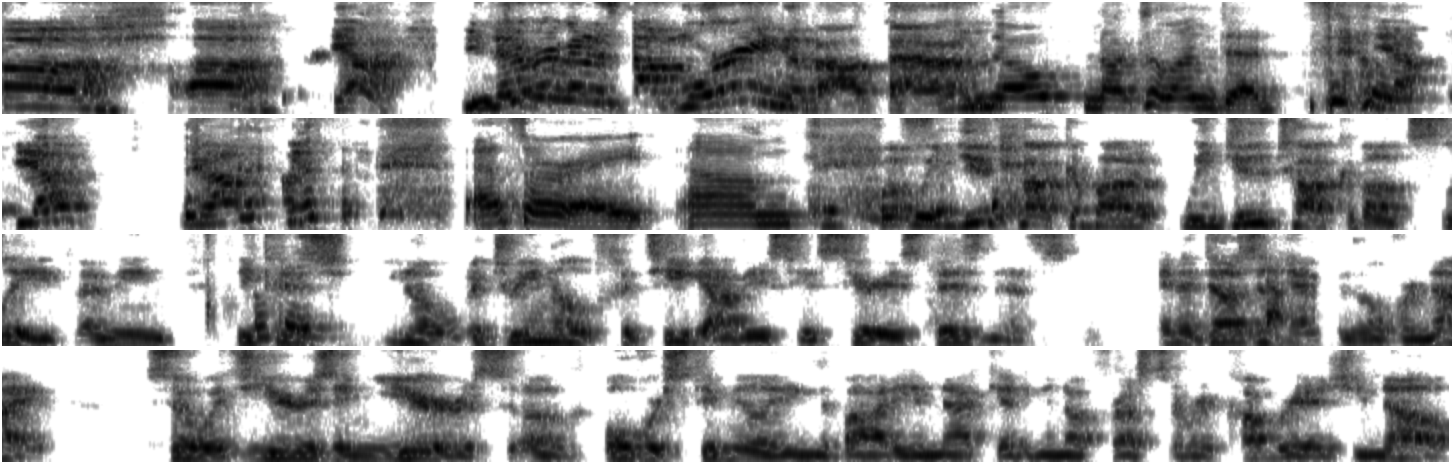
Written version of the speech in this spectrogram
oh, uh, yeah. You're never gonna stop worrying about them. Nope, not till I'm dead. So. Yeah. Yep. Yeah, that's all right. Um, but we do talk about we do talk about sleep. I mean, because okay. you know, adrenal fatigue obviously is serious business, and it doesn't yeah. happen overnight. So it's years and years of overstimulating the body and not getting enough rest and recovery, as you know.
